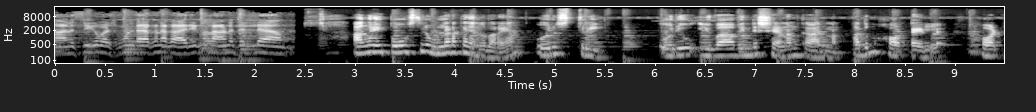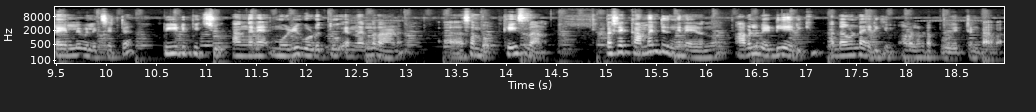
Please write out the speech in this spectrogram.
മാനസിക വിഷമമുണ്ടാക്കുന്ന കാര്യങ്ങളാണ് ഇതെല്ലാം. അങ്ങനെ ഈ പോസ്റ്റിന്റെ ഉള്ളടക്കം ഞാൻ പറയാം. ഒരു സ്ത്രീ ഒരു യുവാവിന്റെ ക്ഷണം കാരണം അതും ഹോട്ടലിൽ ഹോട്ടലിൽ വിളിച്ചിട്ട് പീഡിപ്പിച്ചു അങ്ങനെ മൊഴി കൊടുത്തു എന്നുള്ളതാണ് സംഭവം കേസ് ഇതാണ് പക്ഷെ കമന്റ് ഇങ്ങനെയായിരുന്നു അവൾ വെടിയായിരിക്കും അതുകൊണ്ടായിരിക്കും അവൾ അവിടെ പോയിട്ടുണ്ടാവുക.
